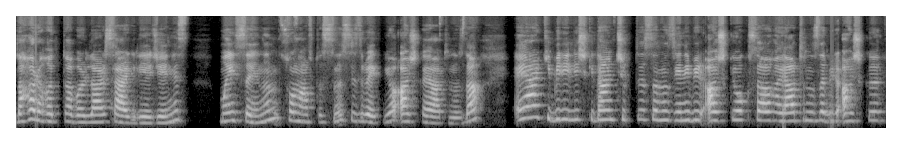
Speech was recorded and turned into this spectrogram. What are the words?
daha rahat tavırlar sergileyeceğiniz Mayıs ayının son haftasını sizi bekliyor aşk hayatınızda. Eğer ki bir ilişkiden çıktıysanız yeni bir aşk yoksa hayatınızda bir aşkı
